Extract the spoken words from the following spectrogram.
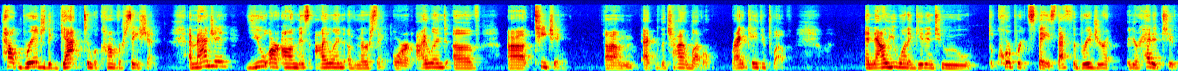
Help bridge the gap to a conversation. Imagine you are on this island of nursing or island of uh, teaching um, at the child level, right? K through 12. And now you want to get into the corporate space. That's the bridge you're you're headed to.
